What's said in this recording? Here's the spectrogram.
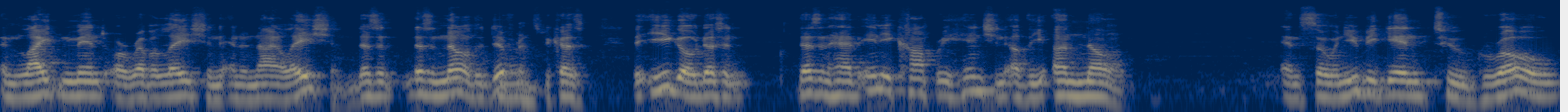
enlightenment or revelation and annihilation. Doesn't doesn't know the difference mm. because the ego doesn't doesn't have any comprehension of the unknown. And so when you begin to grow,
